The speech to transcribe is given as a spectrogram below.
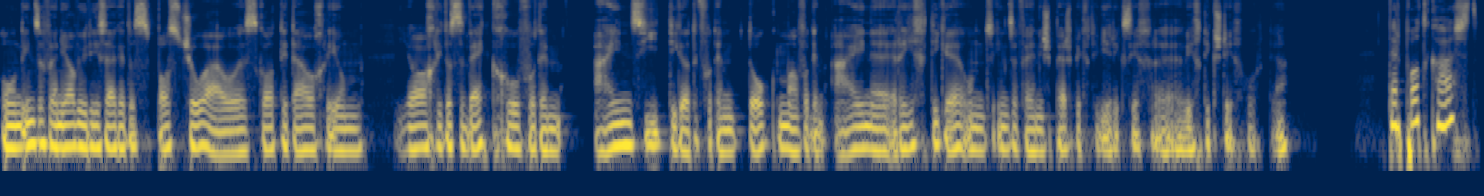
Und insofern ja, würde ich sagen, das passt schon auch. Es geht dort auch ein bisschen um ja, ein bisschen das Wegkommen von dem Einseitigen oder von dem Dogma, von dem einen Richtigen. Und insofern ist Perspektivierung sicher ein wichtiges Stichwort. Ja. Der Podcast,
